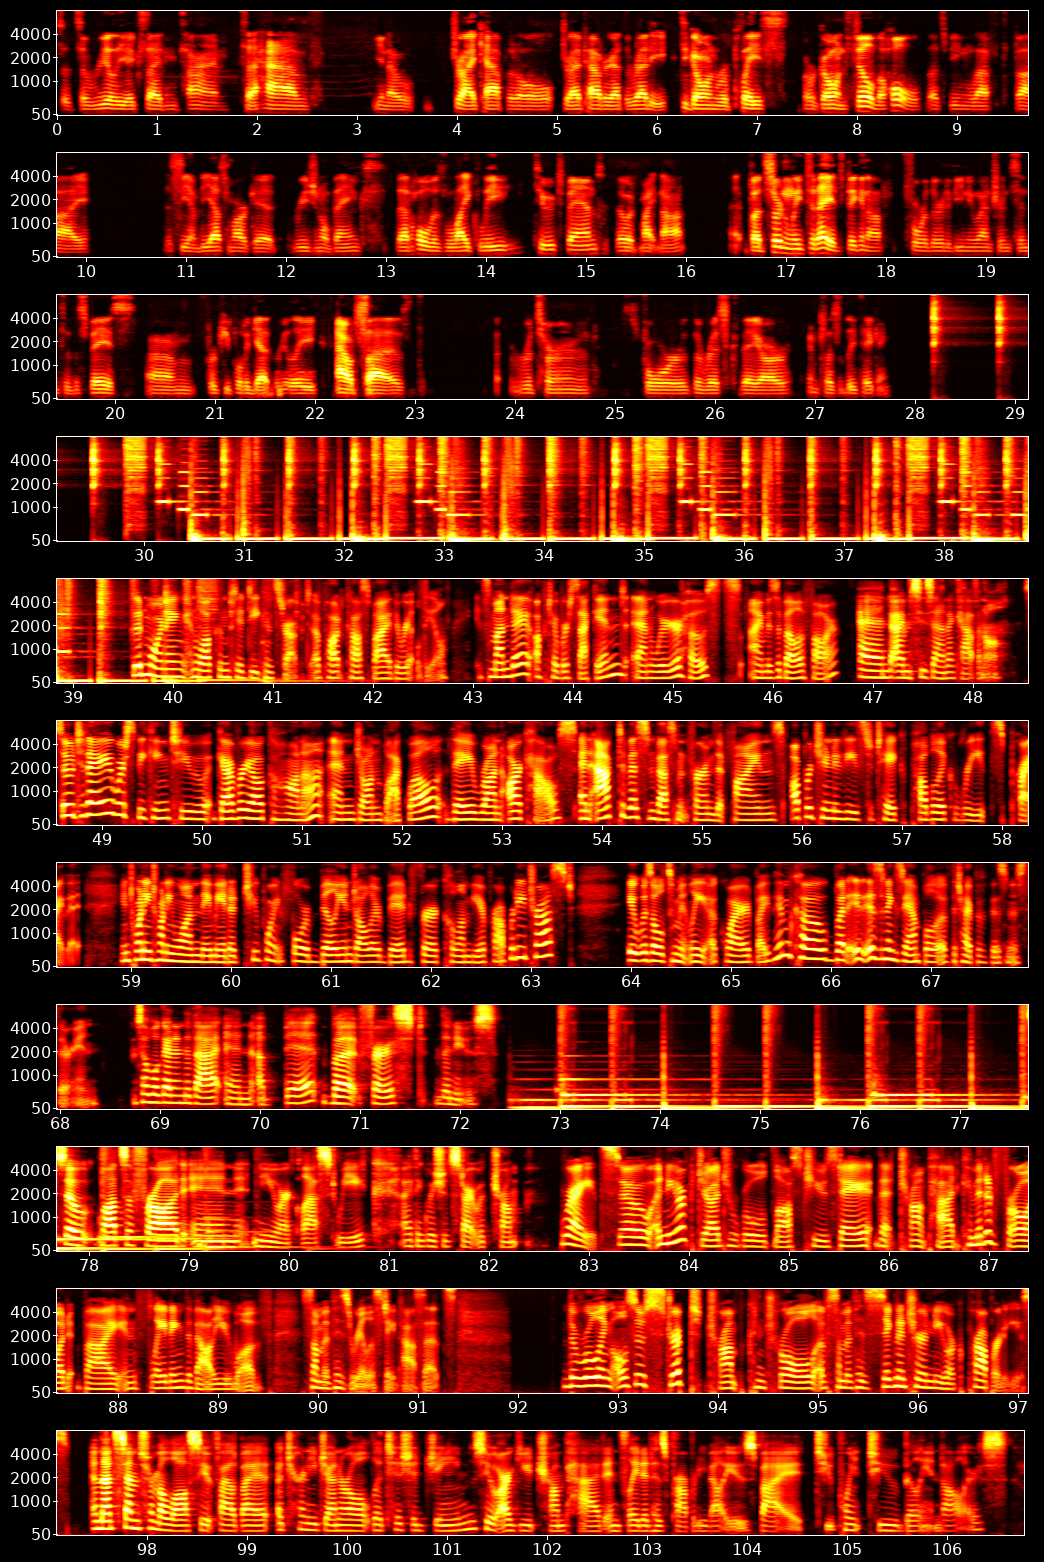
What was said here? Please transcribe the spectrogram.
So it's a really exciting time to have, you know, dry capital, dry powder at the ready to go and replace or go and fill the hole that's being left by the CMBS market, regional banks. That hole is likely to expand, though it might not. But certainly today, it's big enough for there to be new entrants into the space um, for people to get really outsized return for the risk they are implicitly taking. Good morning and welcome to Deconstruct, a podcast by The Real Deal. It's Monday, October 2nd, and we're your hosts. I'm Isabella Farr. And I'm Susanna Kavanaugh. So today we're speaking to Gavriel Kahane and Jon Blackwell. They run Arkhouse, an activist investment firm that finds opportunities to take public REITs private. In 2021, they made a $2.4 billion bid for Columbia Property Trust. It was ultimately acquired by PIMCO, but it is an example of the type of business they're in. So we'll get into that in a bit, but first, the news. So, lots of fraud in New York last week. I think we should start with Trump. Right. So, a New York judge ruled last Tuesday that Trump had committed fraud by inflating the value of some of his real estate assets. The ruling also stripped Trump control of some of his signature New York properties. And that stems from a lawsuit filed by Attorney General Letitia James, who argued Trump had inflated his property values by $2.2 billion.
